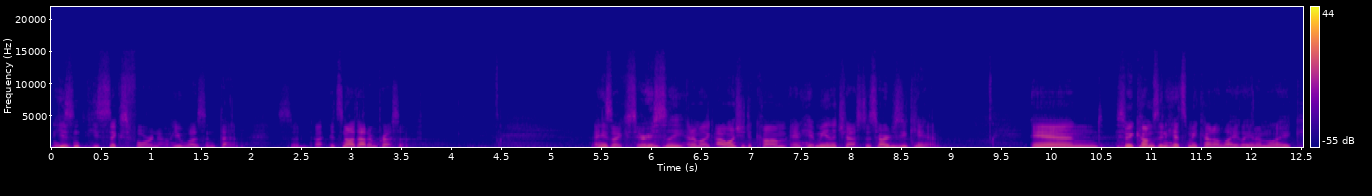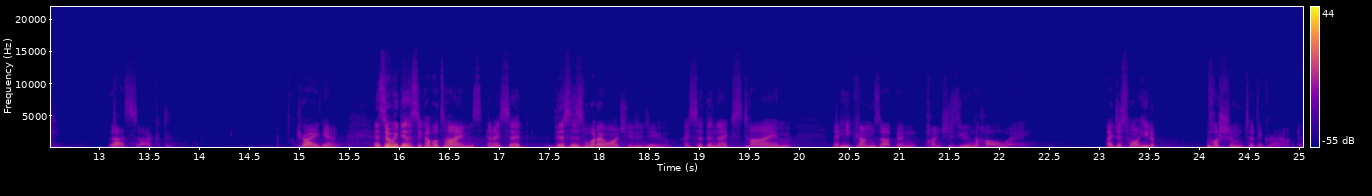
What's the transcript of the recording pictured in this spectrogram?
He's, he's 6'4 now. He wasn't then. So uh, it's not that impressive. And he's like, Seriously? And I'm like, I want you to come and hit me in the chest as hard as you can. And so he comes and hits me kind of lightly, and I'm like, That sucked. Try again. And so we did this a couple times, and I said, This is what I want you to do. I said, The next time that he comes up and punches you in the hallway, I just want you to push him to the ground.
